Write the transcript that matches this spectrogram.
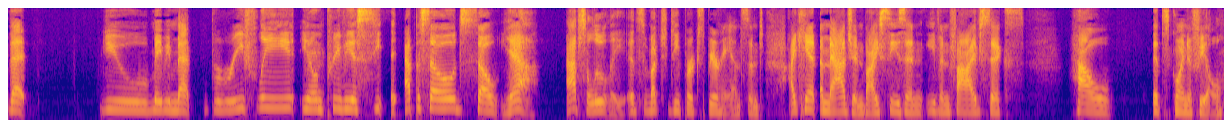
that you maybe met briefly, you know, in previous episodes. So, yeah, absolutely. It's a much deeper experience. And I can't imagine by season even five, six, how it's going to feel.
